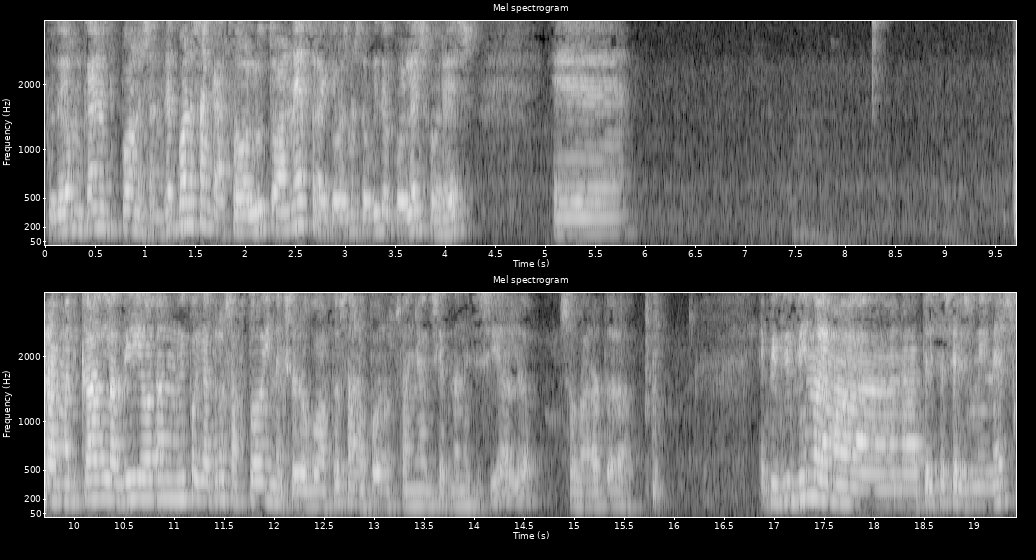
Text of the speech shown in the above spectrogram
που το έχουν κάνει ότι πόνεσαν. Δεν πόνεσαν καθόλου, το ανέφερα κιόλας μες στο βίντεο πολλές φορές. Ε, πραγματικά δηλαδή όταν μου είπε ο γιατρός αυτό είναι, ξέρω εγώ, αυτός ήταν ο πόνος που θα νιώθεις για την αναισθησία, λέω σοβαρά τώρα. Επειδή δίνω αίμα ανά τρει-τέσσερι μήνες,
